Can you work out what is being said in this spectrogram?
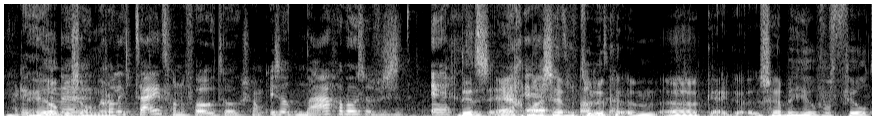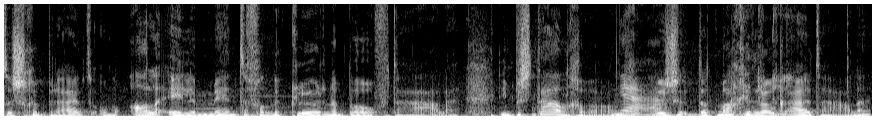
Maar de, Heel de bijzonder. kwaliteit van de foto's, is dat nagebootst of is het echt Dit is echt, maar ze hebben foto? natuurlijk een, eh, kijk, ze hebben heel veel filters gebruikt om alle elementen van de kleuren naar boven te halen. Die bestaan gewoon. Ja. Dus dat mag je er ook uithalen.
